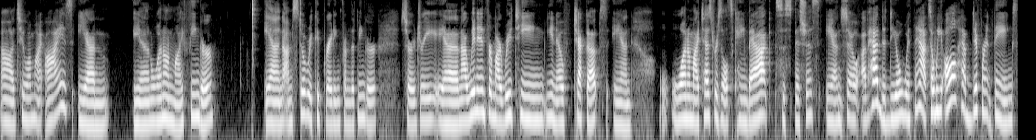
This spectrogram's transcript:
uh, two on my eyes and and one on my finger, and I'm still recuperating from the finger surgery. And I went in for my routine, you know, checkups and one of my test results came back suspicious. And so I've had to deal with that. So we all have different things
